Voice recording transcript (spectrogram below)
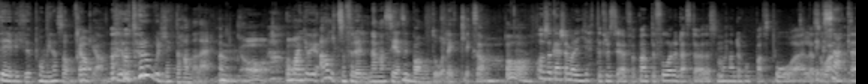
Det är viktigt att påminnas om, tycker ja. jag. Det är otroligt lätt att hamna där. Mm. Ja, och man gör ju allt som förälder när man ser att sitt barn mår dåligt. Liksom. Oh. Och så kanske man är jättefrustrerad för att man inte får det där stödet som man hade hoppats på. Eller så. Exakt. Eh,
